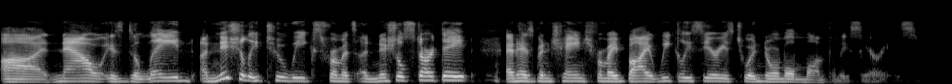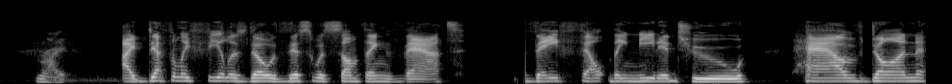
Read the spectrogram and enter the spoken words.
uh, now is delayed initially two weeks from its initial start date and has been changed from a bi-weekly series to a normal monthly series. Right. I definitely feel as though this was something that they felt they needed to have done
